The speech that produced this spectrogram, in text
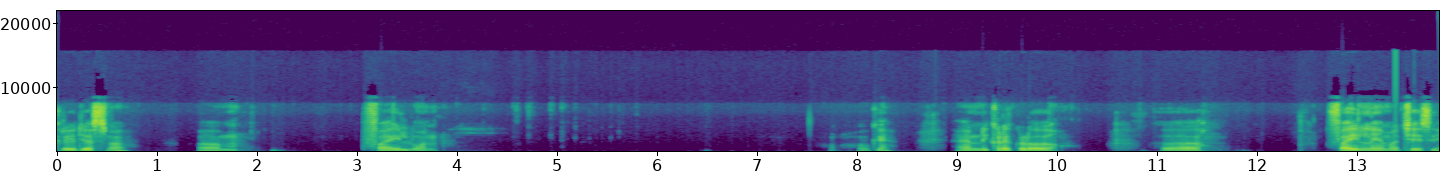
క్రియేట్ చేస్తున్నా ఫైల్ వన్ ఓకే అండ్ ఇక్కడెక్కడో ఫైల్ నేమ్ వచ్చేసి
